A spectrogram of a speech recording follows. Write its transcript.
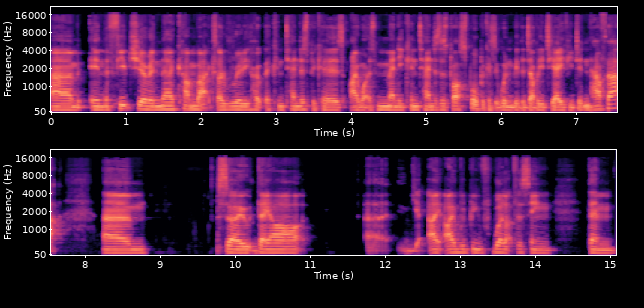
um, in the future in their comebacks. I really hope they're contenders because I want as many contenders as possible because it wouldn't be the WTA if you didn't have that. Um, so they are. Uh, yeah, I, I would be well up for seeing them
